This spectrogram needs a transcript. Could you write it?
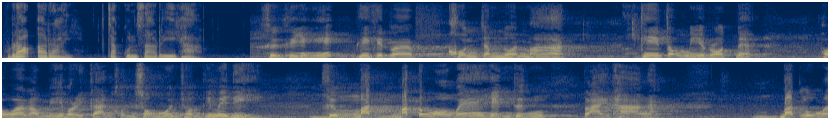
เพราะอะไรจากคุณสารีค่ะ คือคืออย่างนี้พี่คิดว่าคนจำนวนมากที่ต้องมีรถเนี่ย เพราะว่าเรามีบริการขนส่งมวลชนที่ไม่ดี คือบัตรบัตรต้องมองไม่ให้เห็นถึงปลายทางอะ่ะ บัตรรู้ไหม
